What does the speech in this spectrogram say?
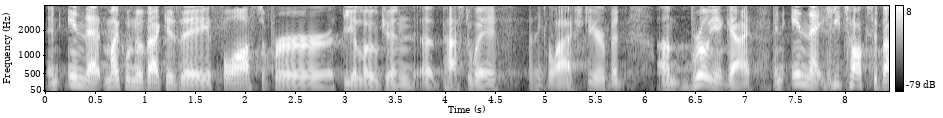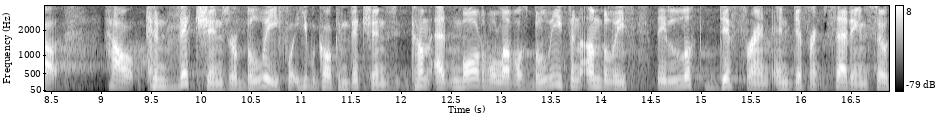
And in that, Michael Novak is a philosopher, theologian, uh, passed away, I think, last year, but um, brilliant guy. And in that, he talks about how convictions or belief, what he would call convictions, come at multiple levels. Belief and unbelief, they look different in different settings. So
